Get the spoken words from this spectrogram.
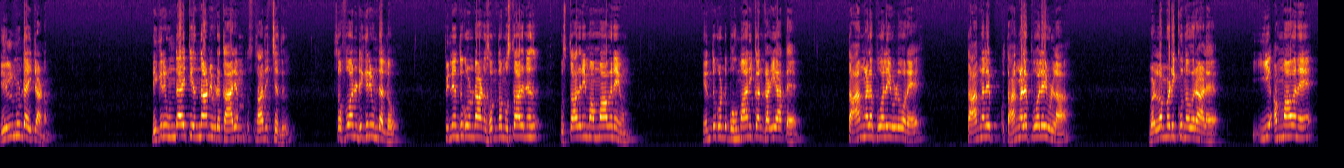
ഇൽമുണ്ടായിട്ടാണ് ഡിഗ്രി ഉണ്ടായിട്ട് എന്താണ് ഇവിടെ കാര്യം സാധിച്ചത്? സഫ്വാന് ഡിഗ്രി ഉണ്ടല്ലോ. പിന്നെ എന്തുകൊണ്ടാണ് സ്വന്തം ഉസ്താദിനെ ഉസ്താദിനെയും അമ്മാവനെയും എന്തുകൊണ്ട് ബഹുമാനിക്കാൻ കഴിയാത്ത താങ്കളെപ്പോലെയുള്ളവരെ താങ്കളെ താങ്കളെപ്പോലെയുള്ള വെള്ളം മടിക്കുന്ന ഒരാളെ ഈ അമ്മാവനെ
